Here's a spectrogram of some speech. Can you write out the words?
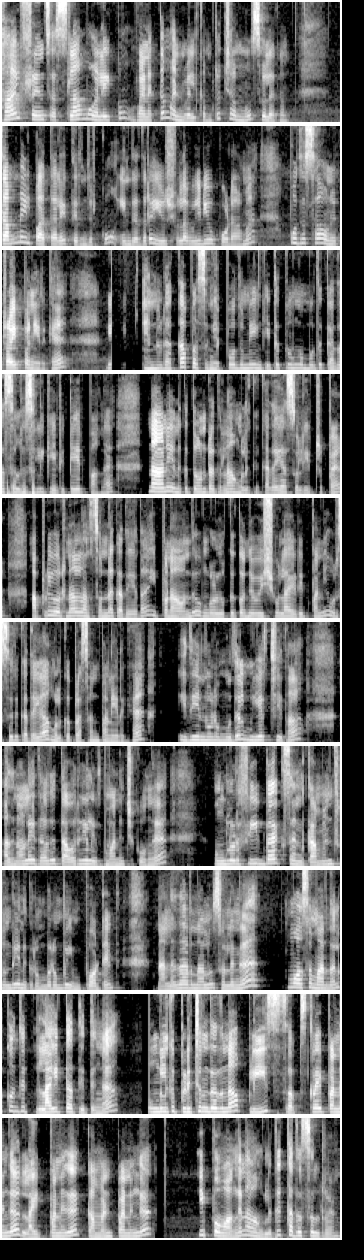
Hi friends அஸ்லாம் அலைக்கும் வணக்கம் அண்ட் வெல்கம் டு ஜம்மு சுலகம் தம்னைல் பார்த்தாலே தெரிஞ்சிருக்கும். இந்த தடவை யூஸ்வலாக வீடியோ போடாமல் புதுசாக ஒன்று ட்ரை பண்ணியிருக்கேன். என்னோடய அக்கா பசங்க எப்போதுமே என்கிட்ட தூங்கும்போது கதை சொல்ல சொல்லி கேட்டுகிட்டே இருப்பாங்க. நானும் எனக்கு தோன்றதெல்லாம் அவங்களுக்கு கதையாக சொல்லிகிட்ருப்பேன் அப்படி ஒரு நாள் நான் சொன்ன கதையை தான் இப்போ நான் வந்து உங்களுக்கு கொஞ்சம் விஷுவலாக எடிட் பண்ணி ஒரு சிறு கதையாக உங்களுக்கு ப்ரெசென்ட் பண்ணியிருக்கேன். இது என்னோடய முதல் முயற்சி தான். அதனால் ஏதாவது தவறுகள் மன்னிச்சுக்கோங்க. உங்களோட ஃபீட்பேக்ஸ் அண்ட் கமெண்ட்ஸ் வந்து எனக்கு ரொம்ப ரொம்ப இம்பார்ட்டண்ட் நல்லதாக இருந்தாலும் சொல்லுங்கள் மோசமாக இருந்தாலும் கொஞ்சம் லைட்டாக திட்டுங்க. உங்களுக்கு பிடிச்சிருந்ததுன்னா ப்ளீஸ் சப்ஸ்கிரைப் பண்ணுங்கள் லைக் பண்ணுங்கள் கமெண்ட் பண்ணுங்கள் இப்போ வாங்க நான் உங்களுக்கு கதை சொல்கிறேன்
